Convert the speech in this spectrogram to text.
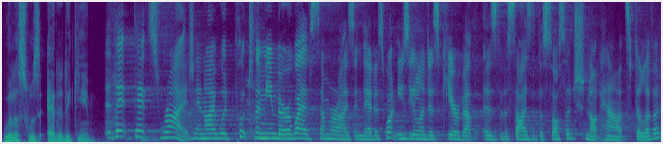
Willis was at it again. that, that's right. And I would put to the member a way of summarising that is what New Zealanders care about is the size of the sausage, not how it's delivered.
